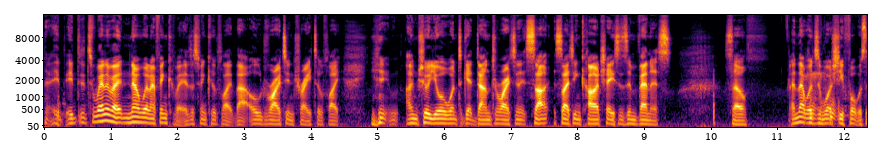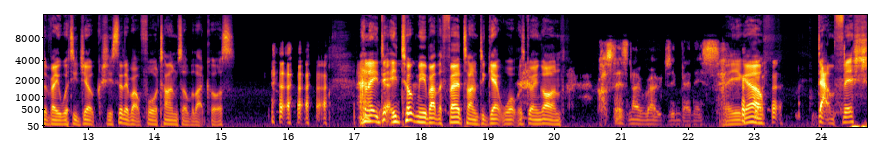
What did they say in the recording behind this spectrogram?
It, it, it's whenever now when I think of it, I just think of like that old writing trait of like, I'm sure you all want to get down to writing exciting car chases in Venice. So, and that was what she thought was a very witty joke. She said it about four times over that course, and it, it took me about the third time to get what was going on. Because there's no roads in Venice. There you go, damn fish.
